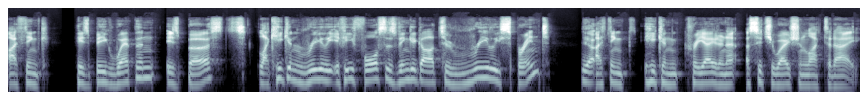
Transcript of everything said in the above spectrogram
I think his big weapon is bursts. Like he can really, if he forces Vingegaard to really sprint, Yeah. I think he can create an, a situation like today.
